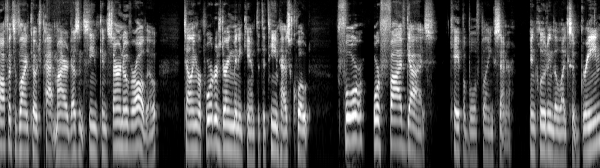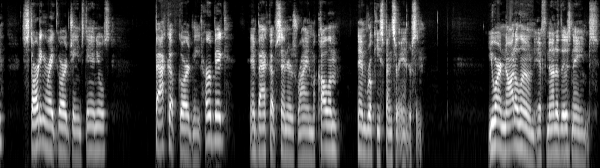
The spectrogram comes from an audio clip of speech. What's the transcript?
Offensive line coach Pat Meyer doesn't seem concerned overall, though, telling reporters during minicamp that the team has, quote, four or five guys capable of playing center, including the likes of Green, starting right guard James Daniels, backup guard Nate Herbig, and backup centers Ryan McCollum and rookie Spencer Anderson. You are not alone if none of those names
